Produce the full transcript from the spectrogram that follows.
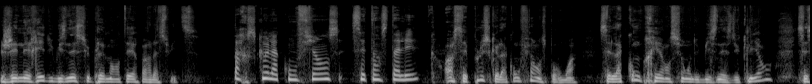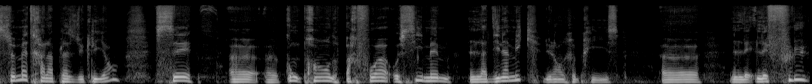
générer du business supplémentaire par la suite parce que la confiance s'est installée ah, C'est plus que la confiance pour moi. C'est la compréhension du business du client, c'est se mettre à la place du client, c'est euh, euh, comprendre parfois aussi même la dynamique d'une entreprise, euh, les, flux.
